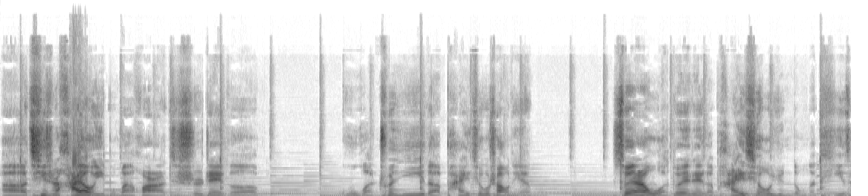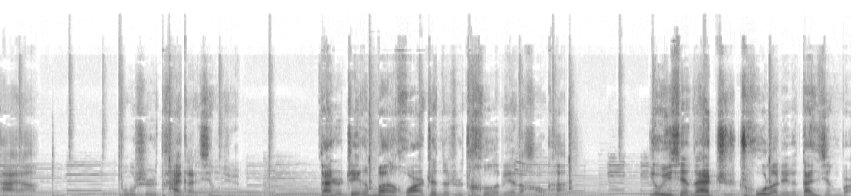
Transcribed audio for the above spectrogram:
啊，其实还有一部漫画是这个古馆春一的《排球少年》。虽然我对这个排球运动的题材啊不是太感兴趣，但是这个漫画真的是特别的好看。由于现在只出了这个单行本，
